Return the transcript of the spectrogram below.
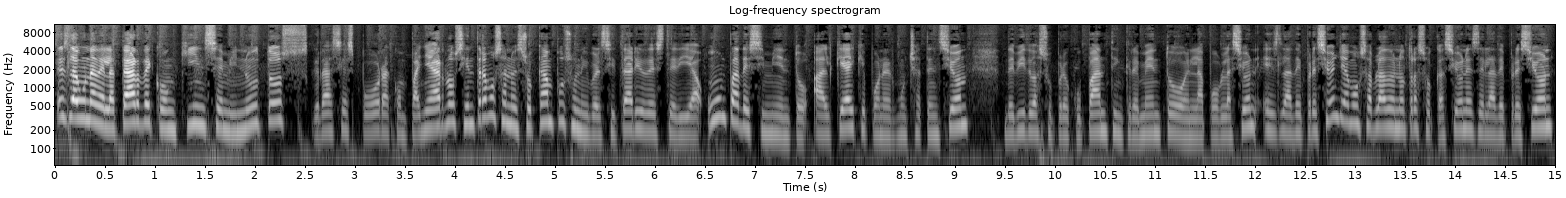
Es la una de la tarde con 15 minutos. Gracias por acompañarnos y entramos a nuestro campus universitario de este día. Un padecimiento al que hay que poner mucha atención debido a su preocupante incremento en la población es la depresión. Ya hemos hablado en otras ocasiones de la depresión,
